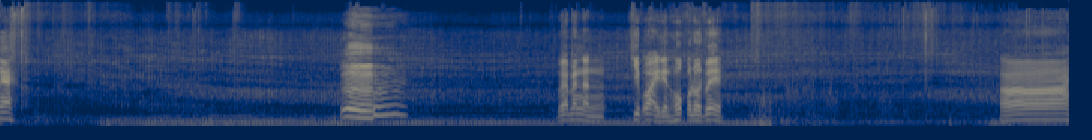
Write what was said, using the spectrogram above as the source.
ไงเออแว่ามันนั่นขีบอ้อยเดือนหกกระโดดเว้ยอ้ย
